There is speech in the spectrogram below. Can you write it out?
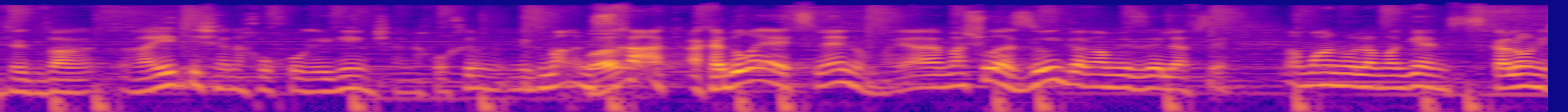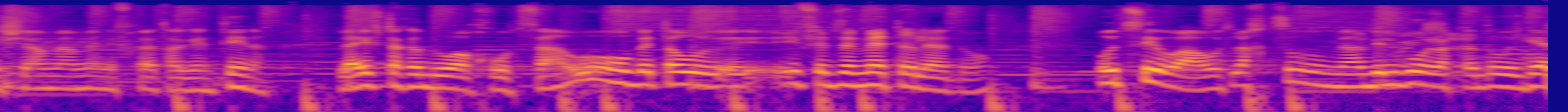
וכבר ראיתי שאנחנו חוגגים, שאנחנו הולכים, נגמר? המשחק. הכדור היה אצלנו, היה משהו הזוי גרם לזה להפסד. אמרנו למגן, סקלוני, שהיה מאמן נבחרת ארגנטינה, להעיף את הכדור החוצה, הוא בטעות העיף את זה מטר לידו, הוציאו אאוט, לחצו מהבלבול, הכדור הגיע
